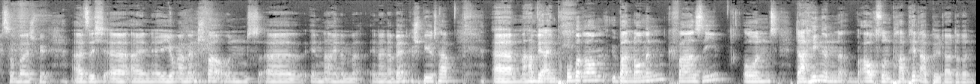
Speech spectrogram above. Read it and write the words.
zum Beispiel, als ich äh, ein äh, junger Mensch war und äh, in einem in einer Band gespielt habe, ähm, haben wir einen Proberaum übernommen quasi und da hingen auch so ein paar Pin-Up-Bilder drin.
